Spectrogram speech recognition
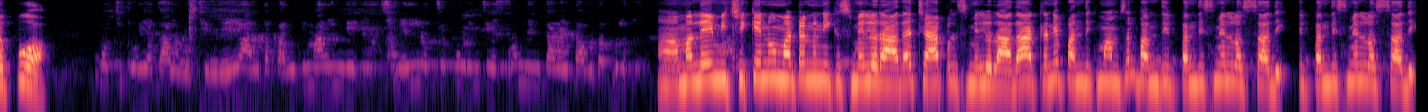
చెప్పు. మళ్ళీ మీ చికెన్ మటన్ నీకు స్మెల్ రాదా? చేపల స్మెల్ రాదా? అట్లనే పందికి మాంసం పంది పంది స్మెల్ వస్తుంది. పంది స్మెల్ వస్తుంది.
